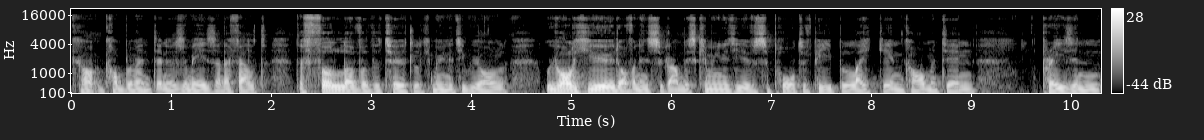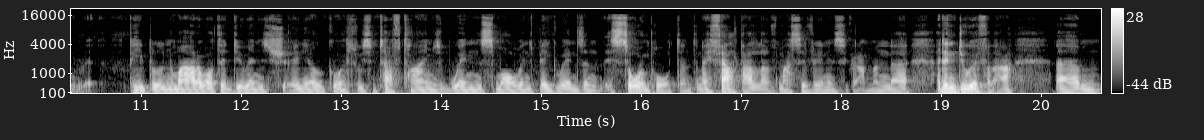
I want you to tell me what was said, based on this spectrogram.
complimenting. It was amazing. I felt the full love of the turtle community we all, we've all heard of on Instagram. This community of supportive people liking, commenting, praising people, no matter what they're doing, you know, going through some tough times, wins, small wins, big wins, and it's so important. And I felt that love massively on Instagram, and uh, I didn't do it for that. Um,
